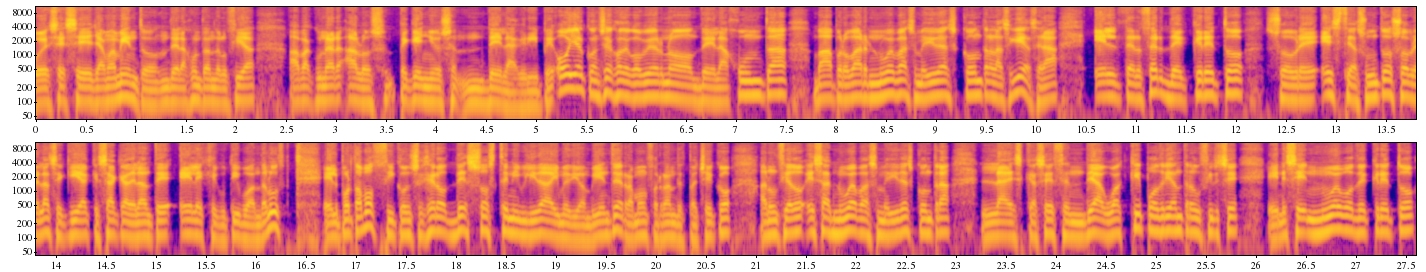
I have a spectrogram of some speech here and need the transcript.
Pues ese llamamiento de la Junta de Andalucía a vacunar a los pequeños de la gripe. Hoy el Consejo de Gobierno de la Junta va a aprobar nuevas medidas contra la sequía. Será el tercer decreto sobre este asunto, sobre la sequía que saca adelante el Ejecutivo andaluz. El portavoz y consejero de Sostenibilidad y Medio Ambiente, Ramón Fernández Pacheco, ha anunciado esas nuevas medidas contra la escasez de agua que podrían traducirse en ese nuevo decreto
